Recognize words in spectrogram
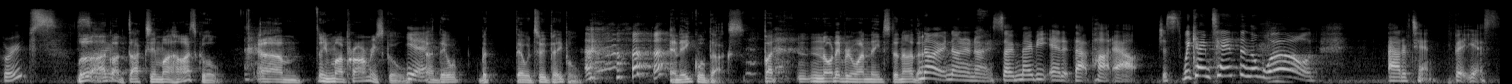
groups. Look, I got ducks in my high school, um, in my primary school. Yeah. There were, but there were two people and equal ducks. But not everyone needs to know that. No, no, no, no. So maybe edit that part out. Just, we came 10th in the world out of 10. But yes.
